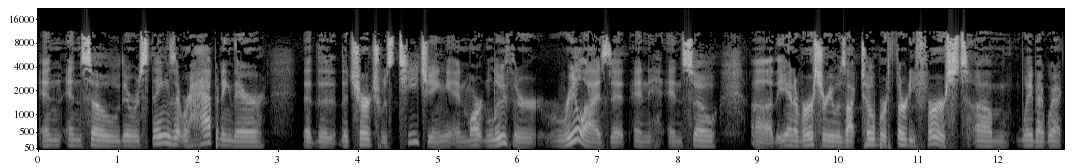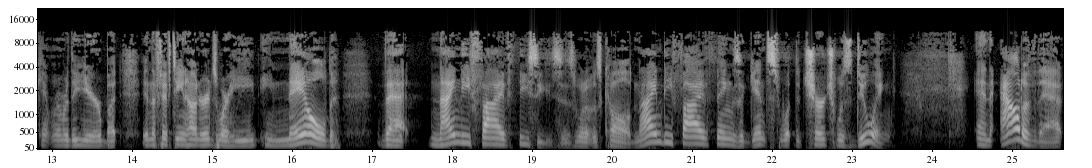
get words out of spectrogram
And and so there was things that were happening there that the, the church was teaching, and Martin Luther realized it, and and so uh, the anniversary was October 31st, um, way back when I can't remember the year, but in the 1500s, where he he nailed that 95 theses is what it was called, 95 things against what the church was doing. And out of that,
